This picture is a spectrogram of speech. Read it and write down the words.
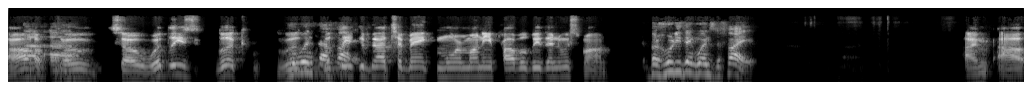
oh, uh, so so Woodley's look. Who wins that Woodley's fight? about to make more money probably than Usman. But who do you think wins the fight? I'm uh,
